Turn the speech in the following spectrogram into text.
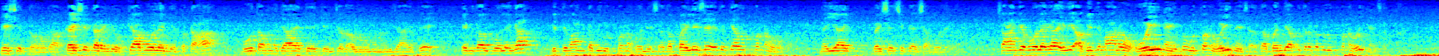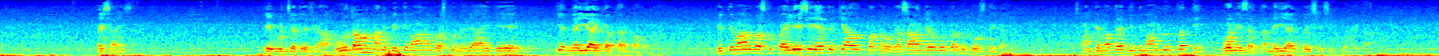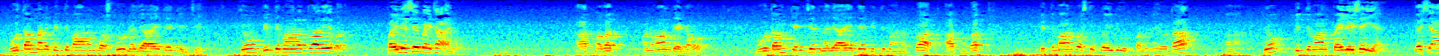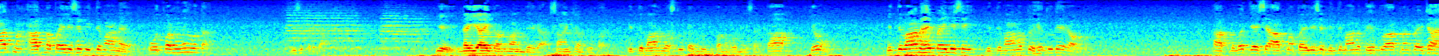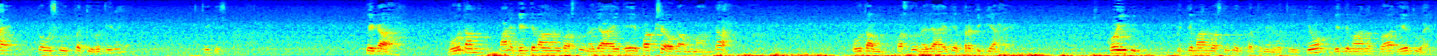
ये सिद्ध होगा। कैसे करेंगे वो? क्या बोलेंगे? तो कहा भूतम न जाए थे किंचन अभूमन न जाए थे एक दल बोलेगा विद्यमान कभी उत्पन्न हो नहीं सकता। पहले से है तो क्या उत्पन्न होगा? नैयायिक वैसे से कैसा बोलेगा? सांख्य बोलेगा यदि अविद्यमान हो, हो नहीं तो उत्पन्न हो ही नहीं सकता। बंध्या पुत्र कभी उत्पन्न हो ही नहीं सकता। ऐसा ऐसा। एक उच्चते कहा भूतम माने विद्यमान वस्तु न थे ये नैयायिक का तर्क होगा। विद्यमान वस्तु पहले से है तो क्या उत्पन्न होगा? सांख्य के ऊपर में दोष देगा। सांख्य मत है, विद्यमान की उत्पत्ति हो नहीं सकता, नैयायिक वैशेषिक बोलेगा भूतम माने विद्यमान वस्तु न थे किंचित। क्यों? विद्यमान पहले से बैठा है वो। आत्मवत अनुमान देगा वो। भूतम किंचित न थे विद्यमान आत्मवत। विद्यमान वस्तु कोई भी उत्पन्न नहीं होता हाँ क्यों? विद्यमान पहले से ही है। जैसे आत्मा आत्मा पहले से विद्यमान है उत्पन्न नहीं होता। इसी प्रकार। ये नैयायिक अनुमान देगा सांख्यों के ऊपर। विद्यमान वस्तु कभी उत्पन्न हो नहीं सकता। क्यों? विद्यमान है पहले से ही। विद्यमान तो हेतु देगा वो। आत्मवत जैसे आत्मा पहले से विद्यमान तो हेतु आत्मा बैठा है तो उसकी उत्पत्ति होती नहीं ठीक इस प्रकार। भूतम माने विद्यमान वस्तु न जाए थे पक्ष होगा अनुमान का भूतम वस्तु न थे प्रतिज्ञा है। कोई भी विद्यमान वस्तु की उत्पत्ति नहीं होती। क्यों? विद्यमान हेतु है।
